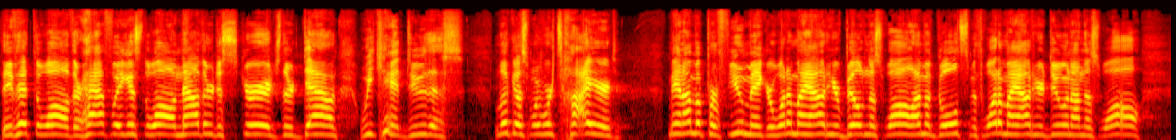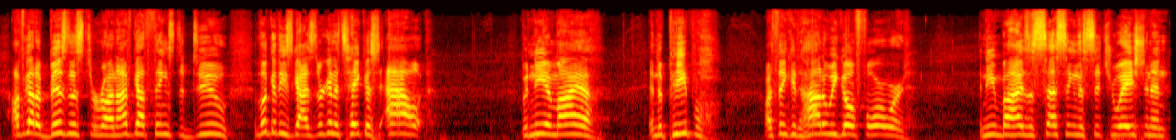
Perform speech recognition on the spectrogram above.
They've hit the wall. They're halfway against the wall. Now they're discouraged. They're down. We can't do this. Look at us. We're tired. Man, I'm a perfume maker. What am I out here building this wall? I'm a goldsmith. What am I out here doing on this wall? I've got a business to run. I've got things to do. Look at these guys. They're going to take us out. But Nehemiah and the people are thinking, how do we go forward? And Nehemiah is assessing the situation. And,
